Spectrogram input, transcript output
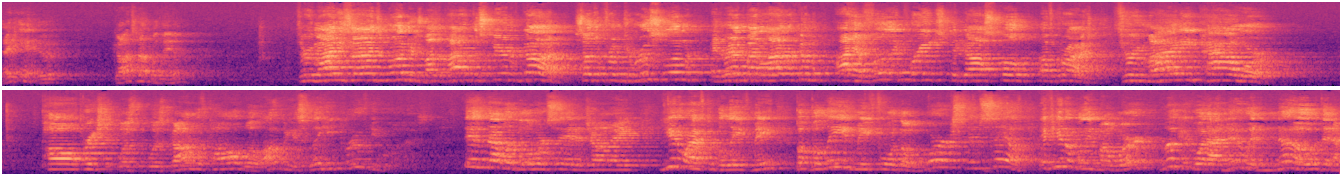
They can't do it. God's not with them. Through mighty signs and wonders by the power of the Spirit of God, so that from Jerusalem and round about Illyricum I have fully preached the gospel of Christ. Through mighty power, Paul preached it. Was, was God with Paul? Well, obviously, he proved he was. Isn't that what the Lord said in John 8? You don't have to believe me, but believe me for the works themselves. If you don't believe my word, look at what I do and know that I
